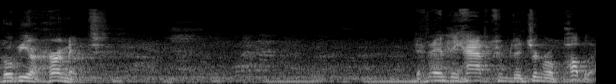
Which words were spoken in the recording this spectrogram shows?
He'll be a hermit. If anything happens to the general public,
